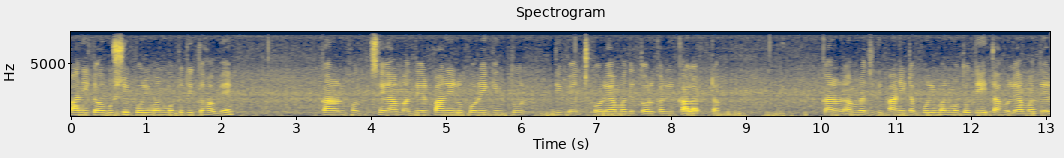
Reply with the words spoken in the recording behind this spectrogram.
পানিটা অবশ্যই পরিমাণ মতো দিতে হবে, কারণ হচ্ছে আমাদের পানির উপরে কিন্তু ডিপেন্ড করে আমাদের তরকারির কালারটা কারণ আমরা যদি পানিটা পরিমাণ মতো দেই, তাহলে আমাদের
